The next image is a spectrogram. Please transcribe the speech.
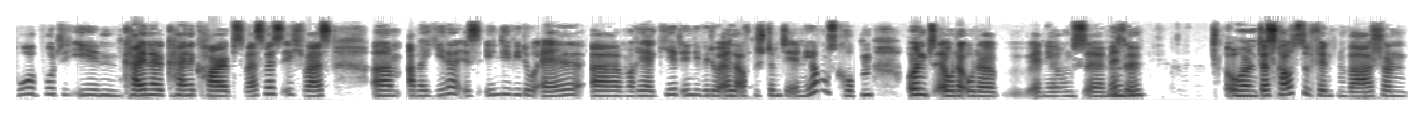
hohe Protein, keine, keine Carbs, was weiß ich was. Ähm, aber jeder ist individuell, ähm, reagiert individuell auf bestimmte Ernährungsgruppen und oder oder Ernährungsmittel. Mhm. Und das rauszufinden war schon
